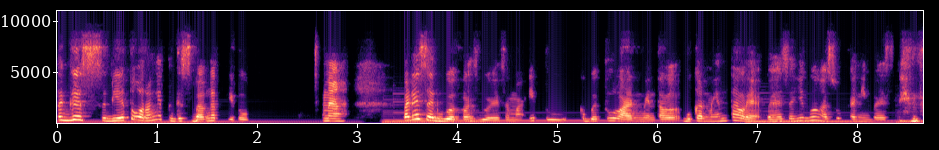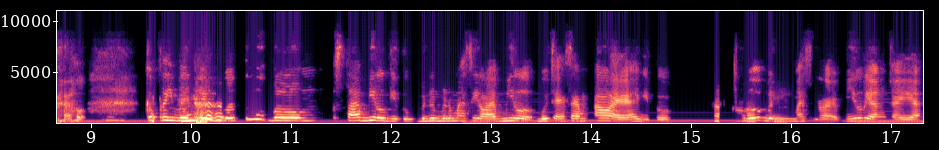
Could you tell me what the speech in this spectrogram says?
Tegas. Dia tuh orangnya tegas banget gitu Nah, pada saat gue kelas 2 SMA itu, kebetulan mental, bukan mental ya, bahasanya gue gak suka nih bahas mental. Kepribadian gue tuh belum stabil gitu, bener-bener masih labil, bocah SMA lah ya gitu. Gue bener masih labil yang kayak,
